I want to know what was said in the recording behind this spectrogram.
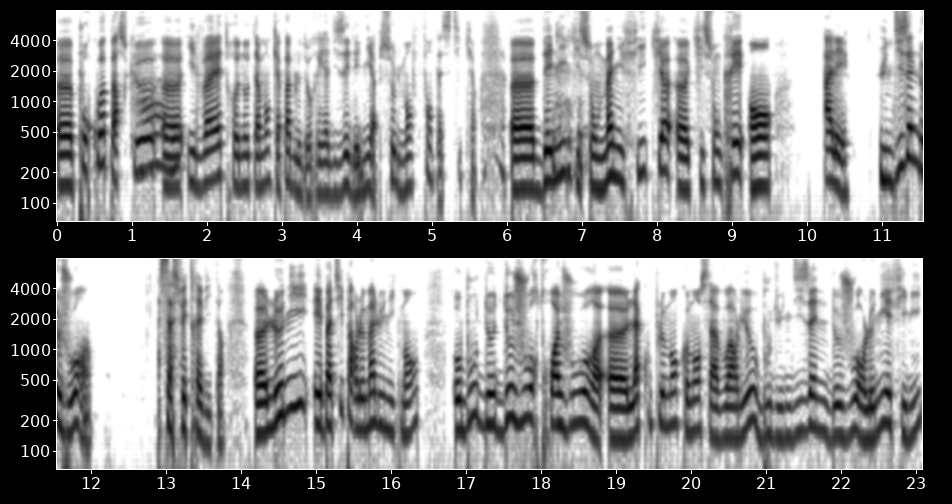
Euh, pourquoi? Parce que Ah, euh, il va être notamment capable de réaliser des nids absolument fantastiques. Euh, des nids qui sont magnifiques, euh, qui sont créés en, allez, une dizaine de jours. Ça se fait très vite. hein. Euh, le nid est bâti par le mâle uniquement. Au bout de deux jours, trois jours, euh, l'accouplement commence à avoir lieu. Au bout d'une dizaine de jours, le nid est fini.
